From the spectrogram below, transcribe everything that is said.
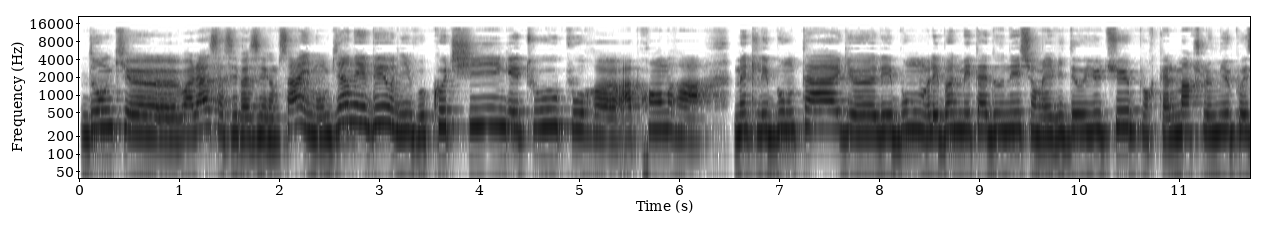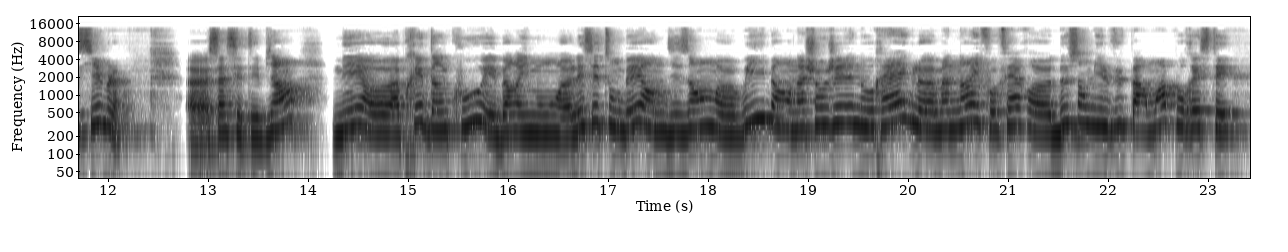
Donc euh, voilà, ça s'est passé comme ça. Ils m'ont bien aidé au niveau coaching et tout pour euh, apprendre à mettre les bons tags, euh, les bons, les bonnes métadonnées sur mes vidéos YouTube pour qu'elles marchent le mieux possible. Ça c'était bien. Mais après d'un coup, eh ben ils m'ont laissé tomber en me disant oui, ben on a changé nos règles. Maintenant il faut faire 200 000 vues par mois pour rester.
